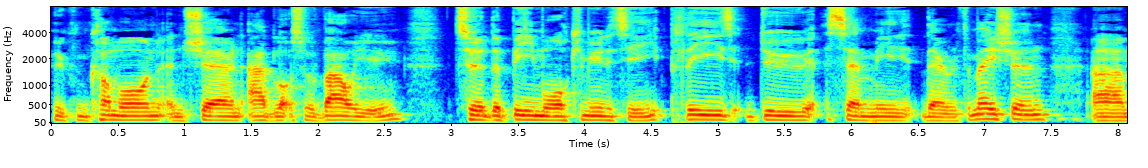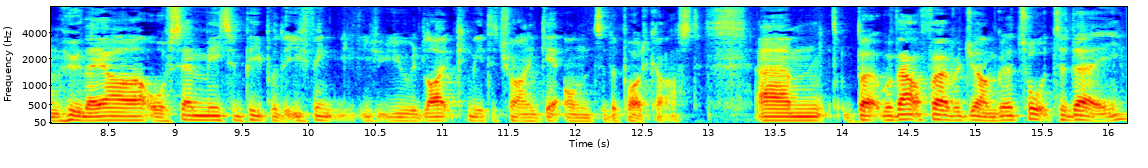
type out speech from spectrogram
who can come on and share and add lots of value, to the Be More community, please do send me their information, um, who they are, or send me some people that you think you would like me to try and get onto the podcast. Um, but without further ado, I'm going to talk today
